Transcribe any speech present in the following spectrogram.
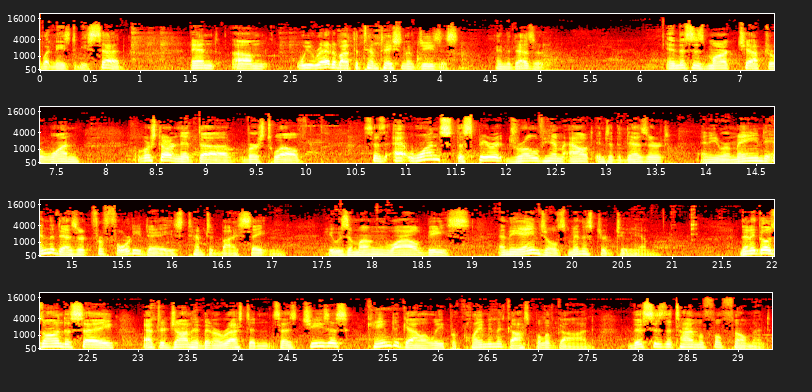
what needs to be said. And um, we read about the temptation of Jesus in the desert, and this is Mark chapter one. We're starting at uh, verse twelve. It says, "At once the Spirit drove him out into the desert, and he remained in the desert for forty days, tempted by Satan. He was among wild beasts, and the angels ministered to him." Then it goes on to say, after John had been arrested, and it says, Jesus came to Galilee proclaiming the gospel of God. This is the time of fulfillment.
